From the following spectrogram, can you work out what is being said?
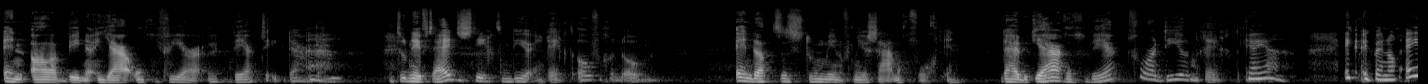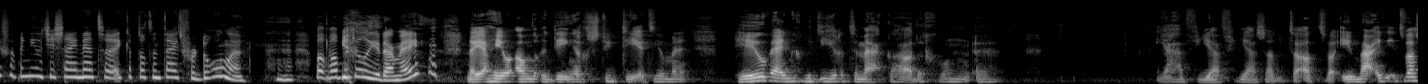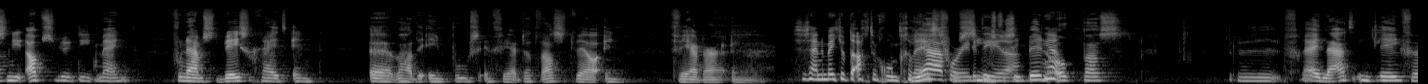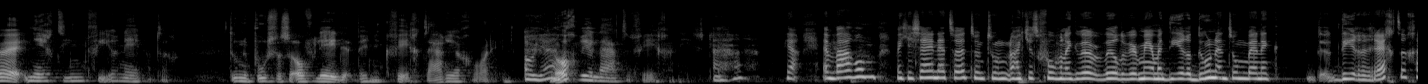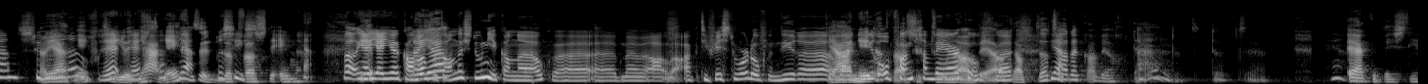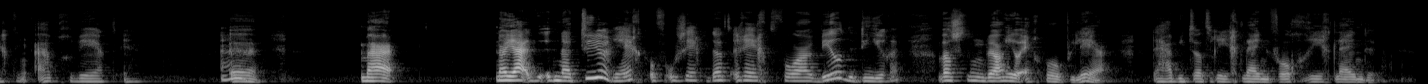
en al binnen een jaar ongeveer eh, werkte ik daar. dan. En toen heeft hij de Stichting Dier en Recht overgenomen. En dat is toen min of meer samengevoegd. En daar heb ik jaren gewerkt voor dierenrecht. Ja, ja. Ik, ik ben nog even benieuwd. Je zei net, ik heb dat een tijd verdrongen. wat, wat bedoel je daarmee? Nou ja, heel andere dingen gestudeerd maar heel weinig met dieren te maken hadden. Gewoon, eh, ja, via via zat het er altijd wel in. Maar het, het was niet, absoluut niet mijn voornaamste bezigheid. En eh, we hadden één poes en ver, dat was het wel. En verder... eh, Ze zijn een beetje op de achtergrond geweest ja, voor je, de precies. dieren. Dus ik ben Ja. ook pas vrij laat in het leven, in 1994. Toen de poes was overleden, ben ik vegetariër geworden. En Oh ja. nog weer later veganist. Aha. Ja, en waarom? Want je zei net, hè, toen, toen had je het gevoel van ik wil- wilde weer meer met dieren doen. En toen ben ik dierenrechten gaan Nou studeren. ja, of rechten, re- ja, rechten. rechten, dat precies. was de enige. Ja. Wel, ja, je kan nou ook wat anders doen. Je kan eh, ook eh, activist worden of een dieren, bij een nee, dierenopvang dat gaan werken. Of, dat dat had ik al wel gedaan. Dat, dat, eh Ja. ik heb bij Stichting AAP gewerkt. En, Ah. maar, nou ja, het natuurrecht, of hoe zeg je dat, recht voor wilde dieren, was toen wel heel erg populair. De habitatrichtlijn, de vogelrichtlijn,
